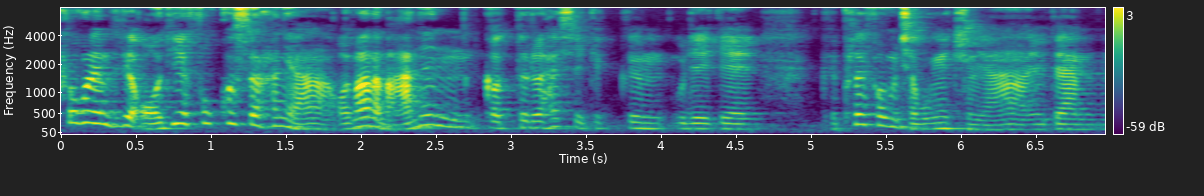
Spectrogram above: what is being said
프로그램들이 어디에 포커스를 하냐 얼마나 많은 것들을 할 수 있게끔 우리에게 그 플랫폼을 제공해 주냐에 대한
